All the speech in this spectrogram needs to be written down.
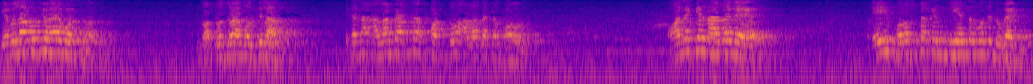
কেবলামুখী হয়ে পড়তে হবে। গত সময় বলছিলাম, এটা একটা আলাদা একটা শর্ত, আলাদা একটা ফরজ অনেকে না জানে এই ফরজটাকে নিয়তের মধ্যে ঢুকাই দিচ্ছে।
